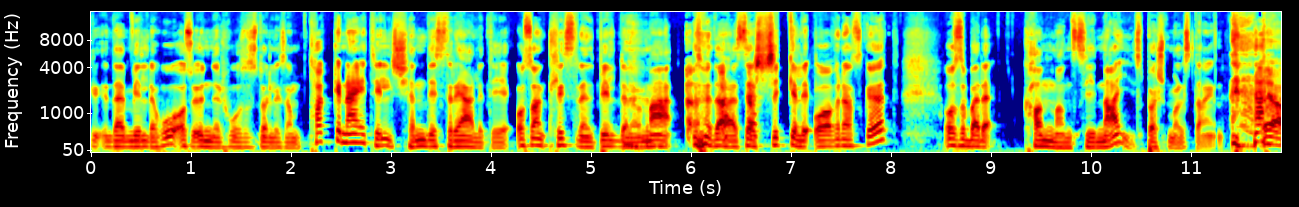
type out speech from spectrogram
Det der bildet hun, og så under hun så står det liksom 'Takker nei til kjendisreality', og så han klistret et bilde med meg der jeg ser skikkelig overrasket ut, og så bare 'Kan man si nei?' spørsmålstegn. ja.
